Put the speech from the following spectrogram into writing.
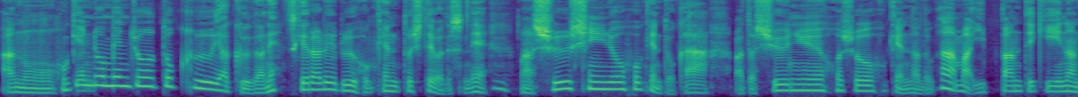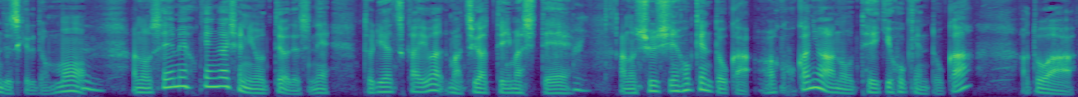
あの、保険料免除特約がね、付けられる保険としてはですね、まあ、就寝医療保険とか、また収入保障保険などが、まあ、一般的なんですけれども、あの、生命保険会社によってはですね、取り扱いは、まあ、違っていまして、はいあの、就寝保険とか、あ他には、あの、定期保険とか、あとは、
